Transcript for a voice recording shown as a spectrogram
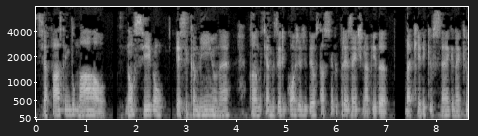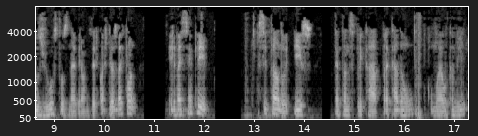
se afastem do mal, não sigam esse caminho, né, falando que a misericórdia de Deus está sempre presente na vida daquele que o segue, né, que os justos, né, virão misericórdia de Deus, vai falando. Ele vai sempre citando isso, tentando explicar para cada um como é o caminho.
